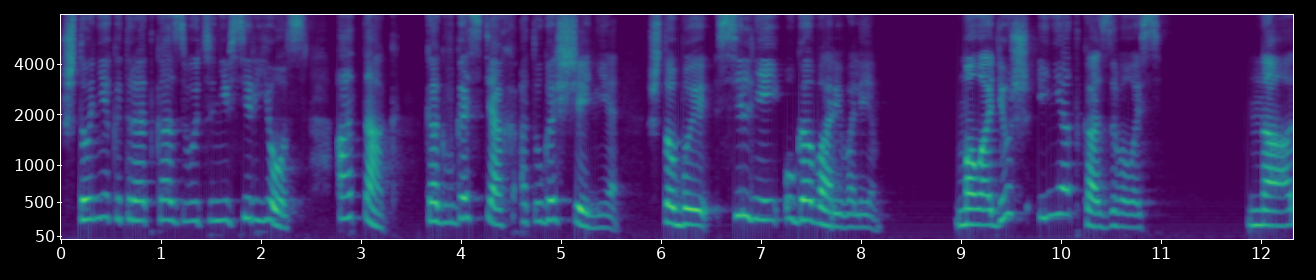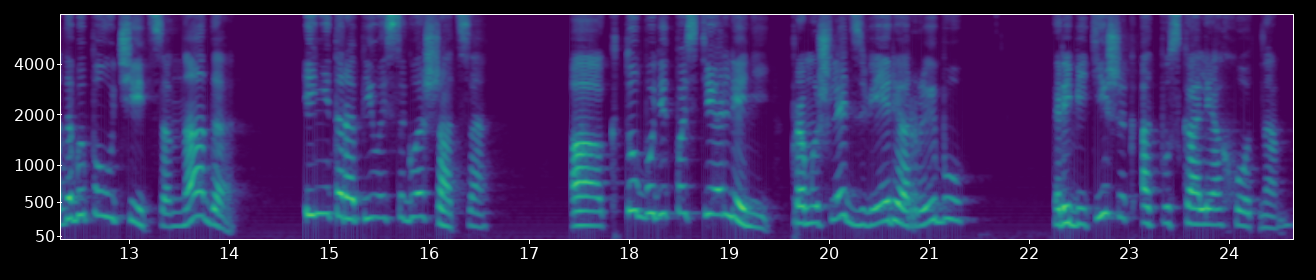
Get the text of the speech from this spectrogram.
что некоторые отказываются не всерьез, а так, как в гостях от угощения, чтобы сильней уговаривали. Молодежь и не отказывалась. Надо бы поучиться, надо!» И не торопилась соглашаться. «А кто будет пасти оленей, промышлять зверя, рыбу?» Ребятишек отпускали охотно.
